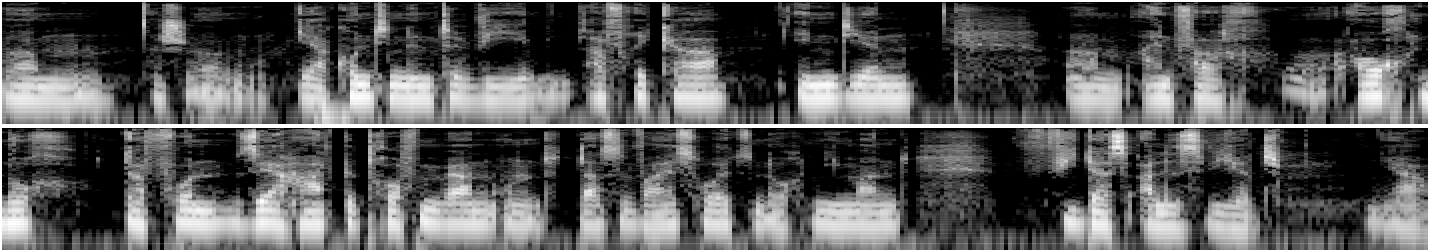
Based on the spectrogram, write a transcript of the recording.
ähm, ja, Kontinente wie Afrika, Indien ähm, einfach äh, auch noch davon sehr hart getroffen werden und das weiß heute noch niemand, wie das alles wird. Ja,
